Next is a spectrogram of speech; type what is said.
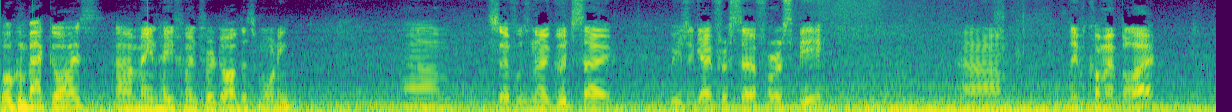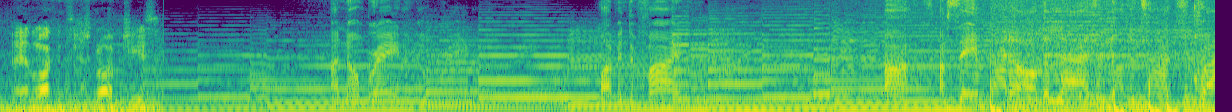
Welcome back guys. Uh, me and Heath went for a dive this morning. Um, the surf was no good so we usually go for a surf or a spear. Um, leave a comment below and like and subscribe. Cheers. Unknown brain. Marvin Divine. Uh, I'm saying bye to all the lies and all the times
